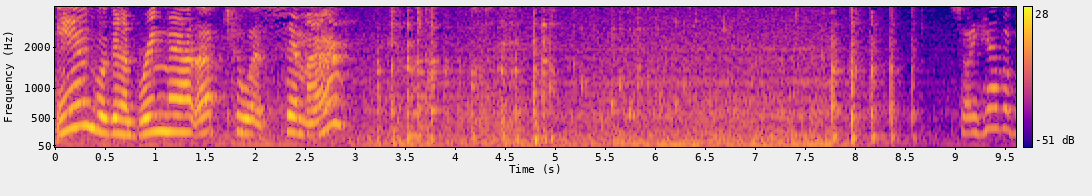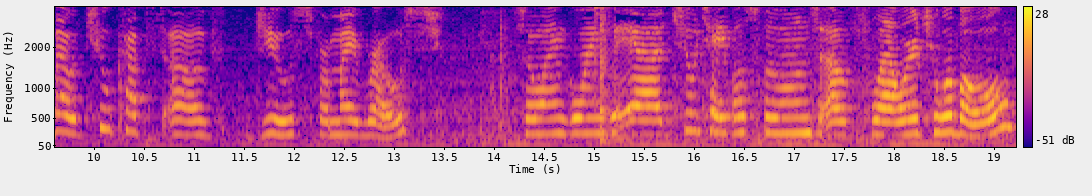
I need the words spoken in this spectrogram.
And we're going to bring that up to a simmer. So I have about two cups of juice from my roast. So I'm going to add two tablespoons of flour to a bowl.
